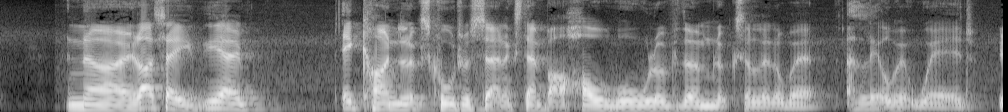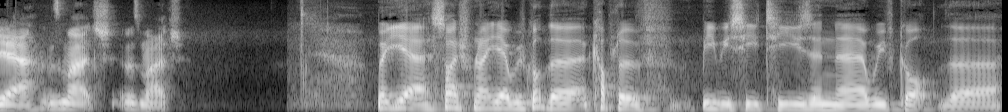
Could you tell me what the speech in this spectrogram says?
no, like I say, yeah, it kind of looks cool to a certain extent, but a whole wall of them looks a little bit a little bit weird. Yeah, it was much. It was much. But yeah, aside from that, yeah, we've got the a couple of BBC tees in there. We've got the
